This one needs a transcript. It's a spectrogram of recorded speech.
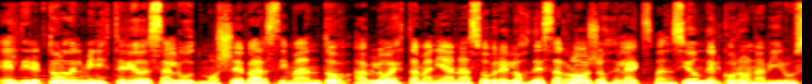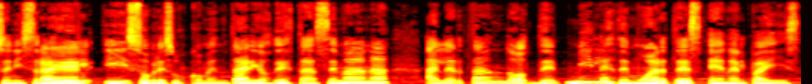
El director del Ministerio de Salud, Moshe Bar Simantov, habló esta mañana sobre los desarrollos de la expansión del coronavirus en Israel y sobre sus comentarios de esta semana, alertando de miles de muertes en el país.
